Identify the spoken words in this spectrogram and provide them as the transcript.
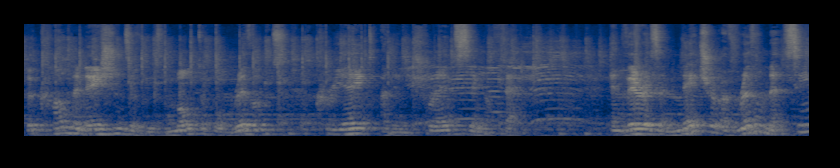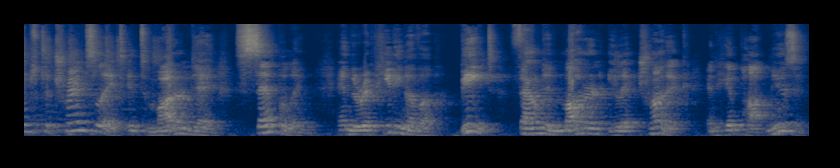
The combinations of these multiple rhythms create an entrancing effect. And there is a nature of rhythm that seems to translate into modern day sampling and the repeating of a beat found in modern electronic and hip hop music.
